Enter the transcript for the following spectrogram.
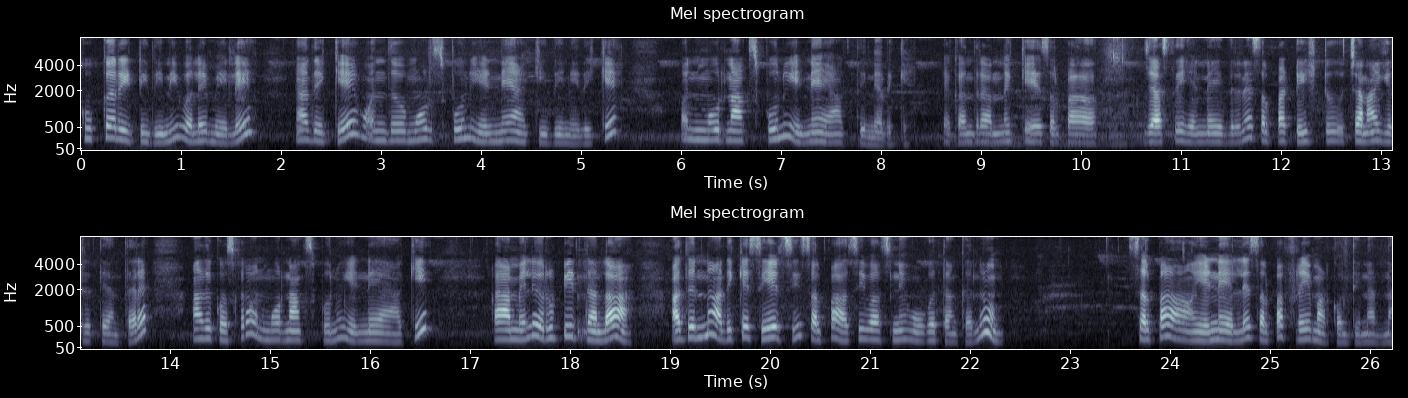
ಕುಕ್ಕರ್ ಇಟ್ಟಿದ್ದೀನಿ ಒಲೆ ಮೇಲೆ. ಅದಕ್ಕೆ ಒಂದು ಮೂರು ಸ್ಪೂನ್ ಎಣ್ಣೆ ಹಾಕಿದ್ದೀನಿ ಇದಕ್ಕೆ. ಒಂದು ಮೂರು ನಾಲ್ಕು ಸ್ಪೂನು ಎಣ್ಣೆ ಹಾಕ್ತೀನಿ ಅದಕ್ಕೆ. ಯಾಕಂದರೆ ಅನ್ನಕ್ಕೆ ಸ್ವಲ್ಪ ಜಾಸ್ತಿ ಎಣ್ಣೆ ಇದ್ರೇ ಸ್ವಲ್ಪ ಟೇಸ್ಟು ಚೆನ್ನಾಗಿರುತ್ತೆ ಅಂತಾರೆ. ಅದಕ್ಕೋಸ್ಕರ ಒಂದು ಮೂರು ನಾಲ್ಕು ಸ್ಪೂನು ಎಣ್ಣೆ ಹಾಕಿ, ಆಮೇಲೆ ರುಬ್ಬಿದ್ನಲ್ಲ, ಅದನ್ನು ಅದಕ್ಕೆ ಸೇರಿಸಿ ಸ್ವಲ್ಪ ಹಸಿ ವಾಸನೆ ಹೋಗೋ ತನಕನೂ ಸ್ವಲ್ಪ ಎಣ್ಣೆಯಲ್ಲೇ ಸ್ವಲ್ಪ ಫ್ರೈ ಮಾಡ್ಕೊತೀನಿ ಅದನ್ನ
